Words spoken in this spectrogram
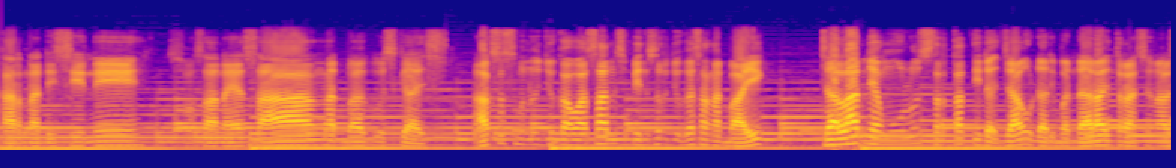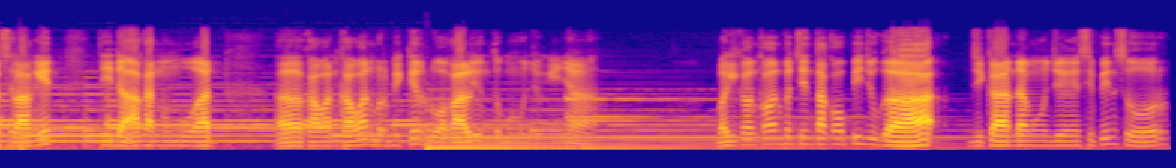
karena di sini suasananya sangat bagus guys. Akses menuju kawasan Spinsur juga sangat baik. Jalan yang mulus serta tidak jauh dari Bandara Internasional Silangit tidak akan membuat eh, kawan-kawan uh, berpikir dua kali untuk mengunjunginya. Bagi kawan-kawan pecinta kopi juga, jika Anda mengunjungi Sipinsur,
